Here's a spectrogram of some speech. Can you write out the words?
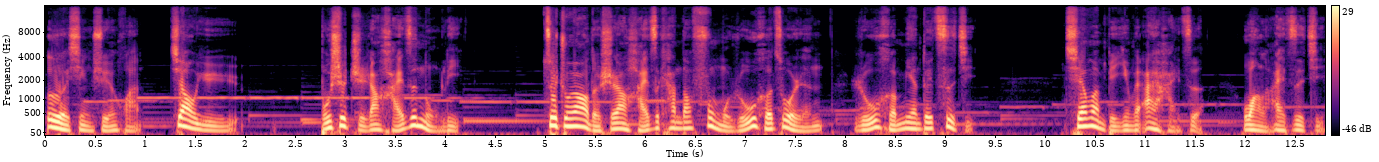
恶性循环。教育不是只让孩子努力，最重要的是让孩子看到父母如何做人，如何面对自己。千万别因为爱孩子忘了爱自己。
